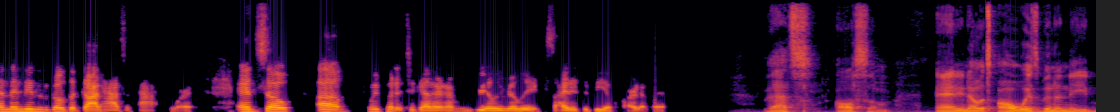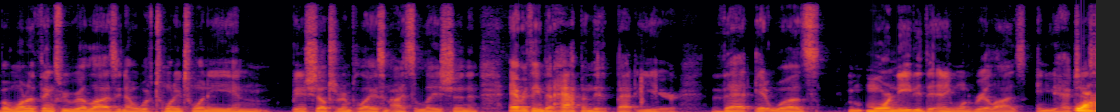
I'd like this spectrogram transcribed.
And they need to know that God has a path for it. And so um, we put it together and I'm really, really excited to be a part of it. That's awesome. And, you know, it's always been a need. But one of the things we realize, you know, with 2020 and being sheltered in place and isolation and everything that happened that year, that it was more needed than anyone realized. And you had to yeah.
